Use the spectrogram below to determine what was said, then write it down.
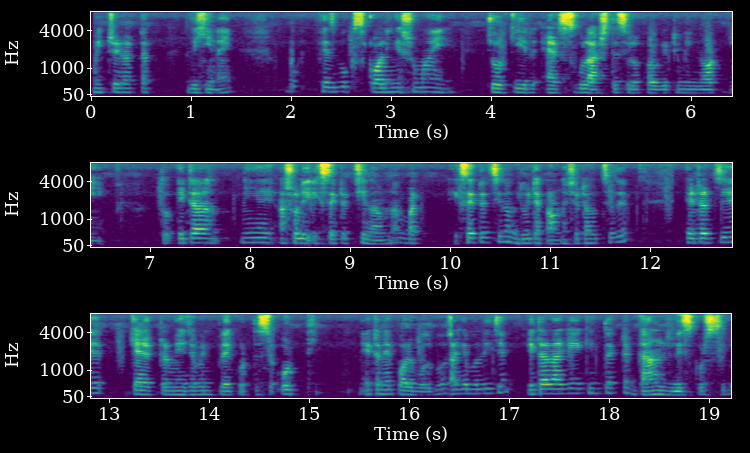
আমি ট্রেলারটা দেখি নাই। ফেসবুক স্ক্রলিং এর সময় চরকির অ্যাডসগুলো আসতেছিল ফরগেট মি নট নিয়ে তো এটা নিয়ে আসলে এক্সাইটেড ছিলাম না বাট এক্সাইটেড ছিলাম দুইটা কারণে। সেটা হচ্ছে যে, এটার যে ক্যারেক্টার মেহজাবিন প্লে করতেছে, অর্থি। এটা নিয়ে পরে বলব। আগে বলি যে, এটার আগে কিন্তু একটা গান রিলিজ করছিল।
